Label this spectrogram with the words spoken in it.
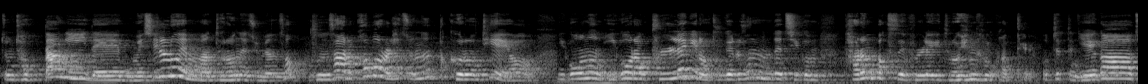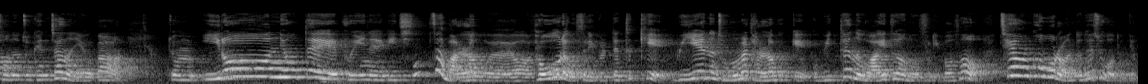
좀 적당히 내 몸의 실루엣만 드러내주면서 군살을 커버를 해주는 딱 그런 티예요. 이거는 이거랑 블랙이랑 두 개를 샀는데 지금 다른 박스에 블랙이 들어있는 것 같아요. 어쨌든 얘가 저는 좀 괜찮은 이유가 좀 이런 형태의 브이넥이 진짜 말라 보여요. 겨울에 옷을 입을 때 특히 위에는 정말 달라붙게 입고 밑에는 wide한 옷을 입어서 체형 커버를 완전 해주거든요.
